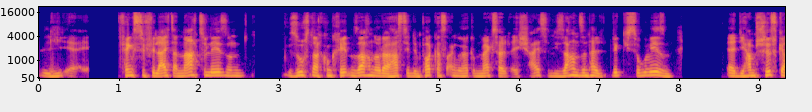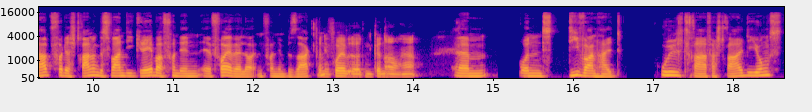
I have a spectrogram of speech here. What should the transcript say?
äh, fängst du vielleicht an nachzulesen und suchst nach konkreten Sachen oder hast dir den Podcast angehört und merkst halt, ey, scheiße, die Sachen sind halt wirklich so gewesen. Äh, die haben Schiss gehabt vor der Strahlung. Das waren die Gräber von den äh, Feuerwehrleuten, von den besagten. Von den Feuerwehrleuten, genau, ja. Ähm, und die waren halt ultra verstrahlt, die Jungs.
